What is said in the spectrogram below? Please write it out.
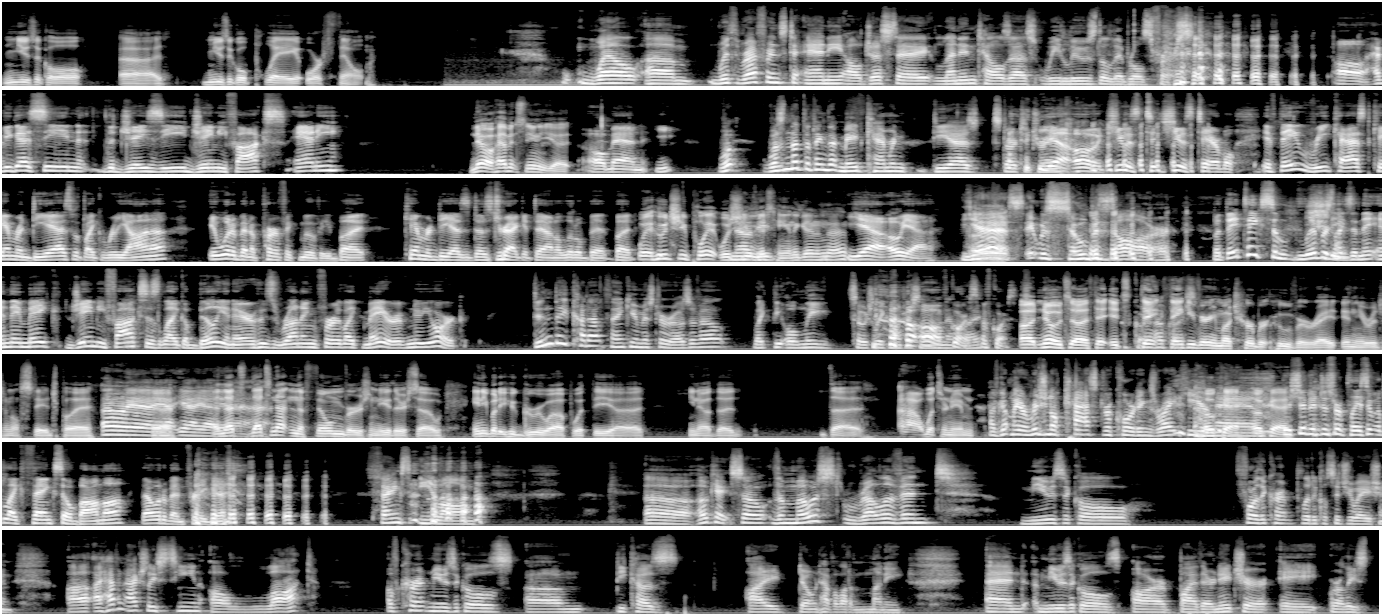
musical uh, musical play or film. Well, um, with reference to Annie, I'll just say Lenin tells us we lose the liberals first. Oh, have you guys seen the Jay Z Jamie Foxx Annie? No, haven't seen it yet. Oh man, you, what wasn't that the thing that made Cameron Diaz start to drink? yeah. Oh, she was t- she was terrible. If they recast Cameron Diaz with like Rihanna, it would have been a perfect movie. But Cameron Diaz does drag it down a little bit. But Wait, who'd she play? Was No, she the- Miss Hannigan in that? yeah, oh yeah. Oh, yes, it was so bizarre. But they take some liberties like- and they and they make Jamie Foxx is like a billionaire who's running for like mayor of New York. Didn't they cut out "Thank You, Mr. Roosevelt"? Like the only socially conscious song. Oh, of course, play? of course. Uh, no, it's uh, th- it's course, thank, thank you very much, Herbert Hoover, right in the original stage play. Oh yeah, yeah, yeah, yeah. and yeah. that's that's not in the film version either. So anybody who grew up with the, uh, you know, the the ah, what's her name? I've got my original cast recordings right here. Okay, man. okay. They should have just replaced it with like "Thanks Obama." That would have been pretty good. Thanks, Elon. uh, okay, so the most relevant musical for the current political situation. Uh, I haven't actually seen a lot of current musicals um, because I don't have a lot of money. And musicals are, by their nature, a, or at least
